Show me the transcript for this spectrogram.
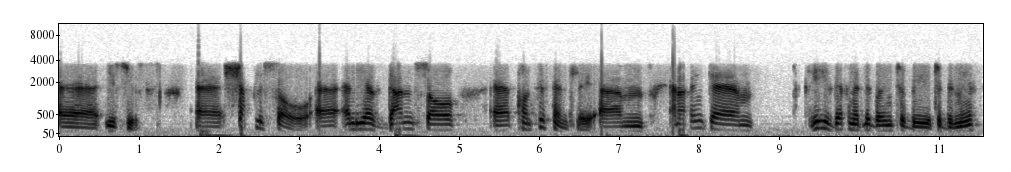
uh, issues, uh, sharply so, uh, and he has done so consistently. Um, and I think um, he is definitely going to be to be missed.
